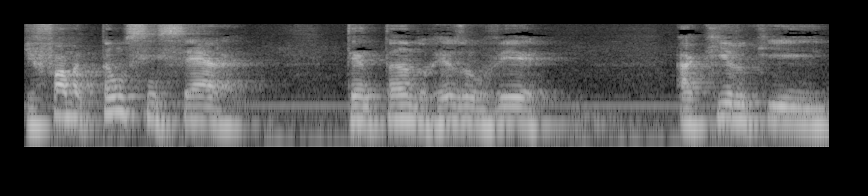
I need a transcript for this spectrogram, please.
de forma tão sincera, tentando resolver aquilo que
